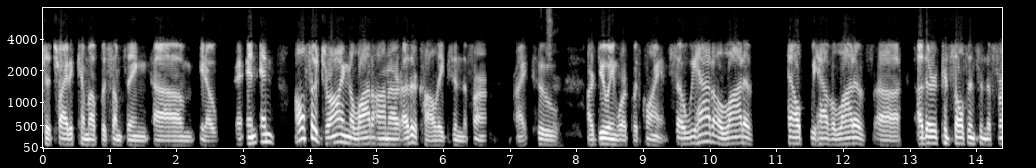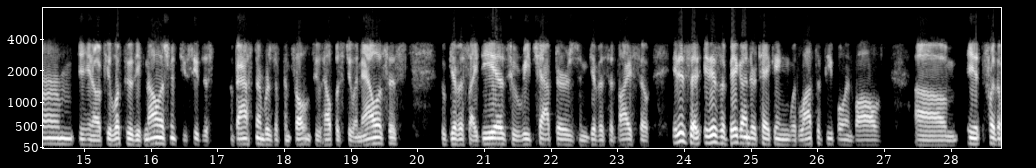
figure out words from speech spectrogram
to try to come up with something um, you know and and also drawing a lot on our other colleagues in the firm right who sure. are doing work with clients. So we had a lot of help. We have a lot of uh, other consultants in the firm. You know if you look through the acknowledgments you see this vast numbers of consultants who help us do analysis who give us ideas, who read chapters and give us advice. So it is a it is a big undertaking with lots of people involved. Um, it for the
